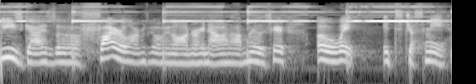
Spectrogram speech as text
Geez, guys, the fire alarm's going on right now, and I'm really scared. Oh, wait, it's just me.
